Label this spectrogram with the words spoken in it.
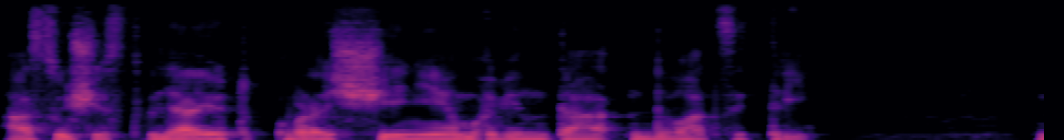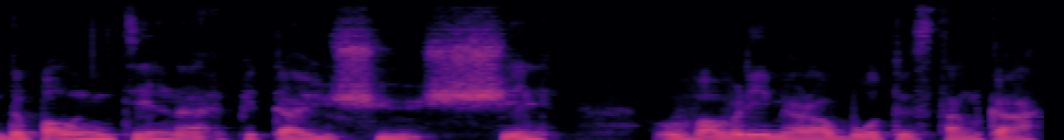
осуществляют вращением винта 23. Дополнительно питающую щель во время работы станка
